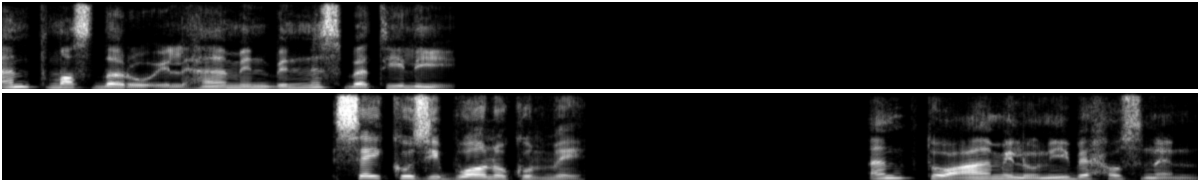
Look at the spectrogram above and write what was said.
أنت مصدر إلهام بالنسبة لي. Sei così buono con me. أنت تعاملني بحسن.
